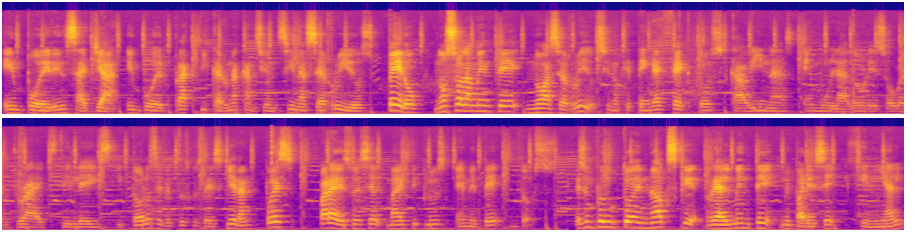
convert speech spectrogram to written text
en poder ensayar, en poder practicar una canción sin hacer ruidos, pero no solamente no hacer ruidos, sino que tenga efectos, cabinas, emuladores, overdrives, delays y todos los efectos que ustedes quieran, pues para eso es el Mighty Plus MP2. Es un producto de Nox que realmente me parece genial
